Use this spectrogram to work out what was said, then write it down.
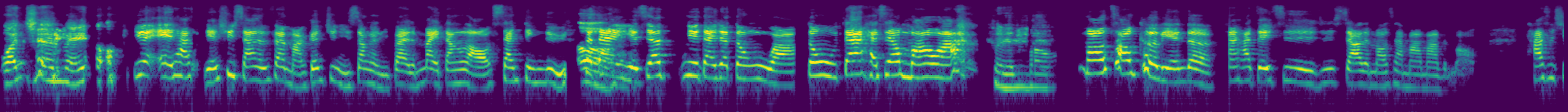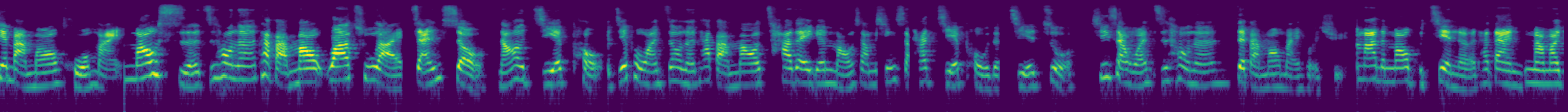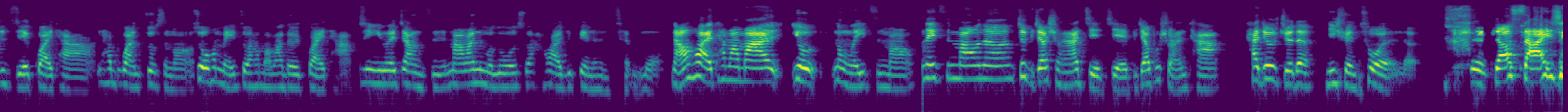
完全没有。因为哎，他连续杀人犯嘛，根据你上个礼拜的麦当劳三定律，他当然也是要虐待一下动物啊。动物当然还是要猫啊，可怜的猫。猫超可怜的，但它这一次就是杀的猫像妈妈的猫。他是先把猫活埋，猫死了之后呢，他把猫挖出来斩首，然后解剖。解剖完之后呢，他把猫插在一根毛上面，欣赏他解剖的杰作。欣赏完之后呢，再把猫埋回去。妈妈的猫不见了，他当然妈妈就直接怪他。他不管做什么，做或没做，他妈妈都会怪他。就是因为这样子，妈妈那么啰嗦，他后来就变得很沉默。然后后来他妈妈又弄了一只猫，那只猫呢就比较喜欢他姐姐，比较不喜欢他。他就觉得你选错人了，对，只要杀一下，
